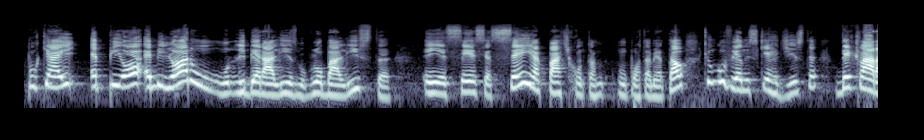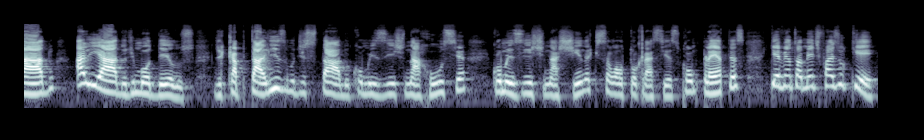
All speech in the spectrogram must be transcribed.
Porque aí é pior, é melhor um liberalismo globalista em essência, sem a parte comportamental, que um governo esquerdista declarado, aliado de modelos de capitalismo de Estado, como existe na Rússia, como existe na China, que são autocracias completas, que eventualmente faz o quê?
